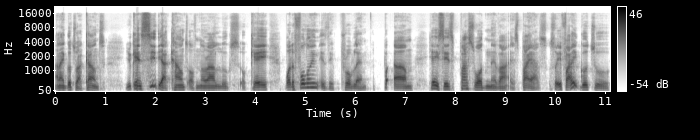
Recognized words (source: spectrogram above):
and I go to account, you can see the account of Nora looks okay, but the following is the problem. Um, here it says password never expires. So if I go to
